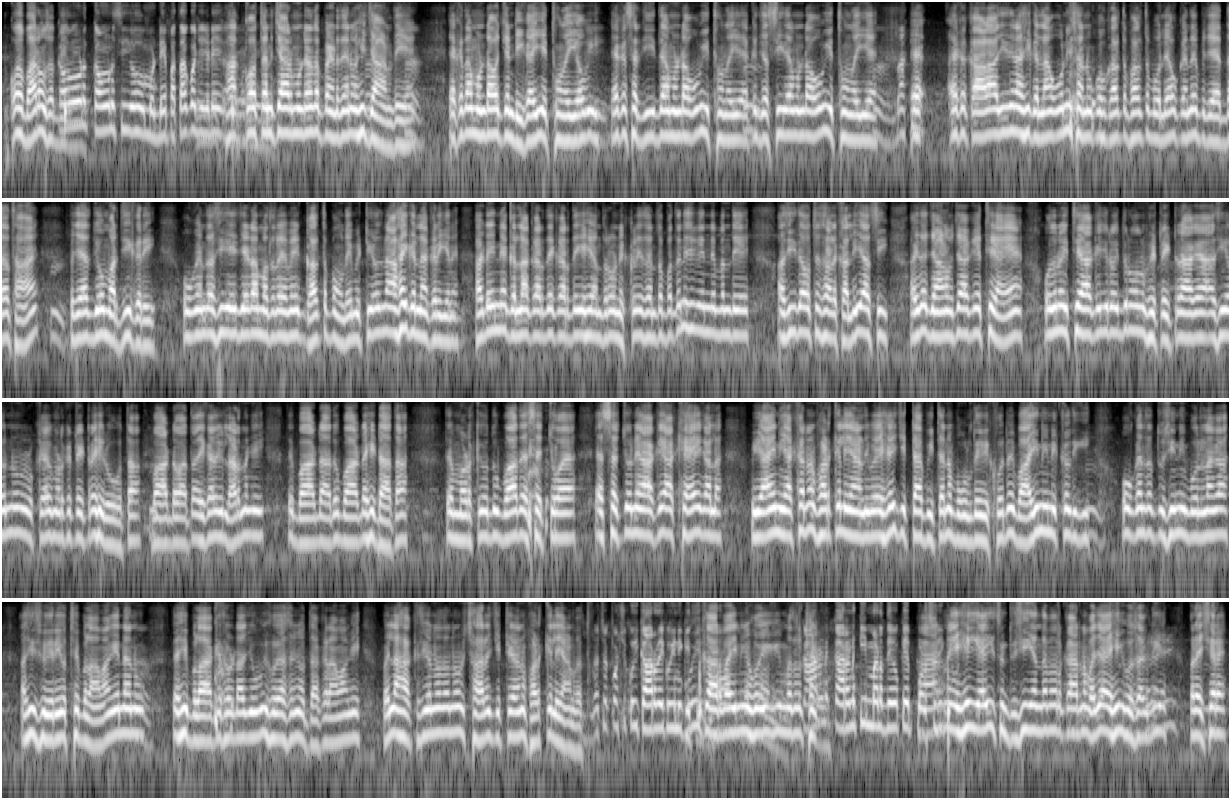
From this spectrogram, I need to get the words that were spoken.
ਕੋਈ ਬਾਹਰੋਂ ਸੱਦੇ ਕੌਣ ਕੌਣ ਸੀ ਉਹ ਮੁੰਡੇ ਪਤਾ ਕੁਝ ਜਿਹੜੇ ਹਾਂ ਕੋ ਤਿੰਨ ਚਾਰ ਮੁੰਡਿਆਂ ਦਾ ਪਿੰਡ ਦੇ ਨੂੰ ਅਸੀਂ ਜਾਣਦੇ ਆ। ਇੱਕ ਤਾਂ ਮੁੰਡਾ ਉਹ ਚੰਡੀਗੜ੍ਹ ਹੀ ਇੱਥੋਂ ਦਾ ਹੀ ਆ ਉਹ ਵੀ ਇੱਕ ਸਰਜੀਤ ਦਾ ਮੁੰਡਾ ਉਹ ਵੀ ਇੱਥੋਂ ਦਾ ਹੀ ਹੈ ਇੱਕ ਜੱਸੀ ਦਾ ਮੁੰਡਾ ਉਹ ਵੀ ਇੱਥੋਂ ਦਾ ਹੀ ਹੈ ਇਹ- ਇੱਕ ਕਾਲਾ ਜਿਹਦੇ ਨਾਲ ਅਸੀਂ ਗੱਲਾਂ ਉਹ ਨਹੀਂ ਸਾਨੂੰ ਕੁਝ ਗਲਤ ਫਲਤ ਬੋਲਿਆ ਉਹ ਕਹਿੰਦੇ ਪੰਚਾਇਤ ਦਾ ਥਾਂ ਹੈ ਪੰਚਾਇਤ ਜੋ ਮਰਜ਼ੀ ਕਰੇ। ਉਹ ਕਹਿੰਦਾ ਸੀ ਇਹ ਜਿਹੜਾ ਮਤਲਬ ਐਵੇਂ ਗਲਤ ਪਾਉਂਦੇ ਮਿੱਟੀ ਉਹਦੇ ਨਾਲ ਆਹੀ ਗੱਲਾਂ ਕਰੀ ਜਾਂਦੇ। ਸਾਡੇ ਇੰਨੇ ਗੱਲਾਂ ਕਰਦੇ ਕਰਦੇ ਇਹ ਅੰਦਰੋਂ ਨਿਕਲੇ ਸਾਨੂੰ ਤਾਂ ਪਤਾ ਨਹੀਂ ਸੀ ਵੀ ਇੰਨੇ ਬੰਦੇ ਅਸੀਂ ਤਾਂ ਉੱਥੇ ਸਾਡੇ ਖਾਲੀ ਆ ਸੀ। ਅਸੀਂ ਤਾਂ ਜਾਣ ਬਚਾ ਕੇ ਇੱਥੇ ਆਏ ਆ ਉਦੋਂ ਨੂੰ ਇੱਥੇ ਆ ਕੇ ਜਦੋਂ ਇਧਰੋਂ ਉਹਨੂੰ ਫਿਰ ਟਰੈਕਟਰ ਆ ਗਿਆ ਅਸੀਂ ਉਹਨਾਂ ਨੂੰ ਰੁਕਿਆ ਮੁੜ ਕੇ ਟਰੈਕਟਰ ਹੀ ਰੋਕਤਾ। ਬਾੜ ਡਵਾਤਾ ਇਹ ਕਹਿੰਦੇ ਲੜਨਗੇ। ਤੇ ਬਾੜ ਡਾ ਦੋ ਬਾੜ ਹੀ ਡਾਤਾ ਤੇ ਮੁੜ ਕੇ ਉਦੋਂ ਬਾਅਦ ਐਸਐਚਓ ਆਇਆ। ਐਸਐਚਓ ਨੇ ਆ ਕੇ ਆਖਿਆ ਇਹ ਗੱਲ ਵੀ ਆਏ ਨਹੀਂ ਉਹਨਾਂ ਨੂੰ ਫੜ ਕੇ ਲੈ ਜਾਣ ਦੀ ਵੇਖ ਇਹ ਚਿੱਟਾ ਪੀਤਾ ਨਾ ਬੋਲਦੇ ਵੇਖੋ ਤੇ ਆਵਾਜ਼ ਹੀ ਨਹੀਂ ਨਿਕਲਦੀ ਗੀ ਉਹ ਕਹਿੰਦਾ ਤੁਸੀਂ ਨਹੀਂ ਬੋਲਣਾਗਾ ਅਸੀਂ ਸਵੇਰੇ ਉੱਥੇ ਬੁਲਾਵਾਂਗੇ ਇਹਨਾਂ ਨੂੰ ਤੇ ਅਸੀਂ ਬੁਲਾ ਕੇ ਤੁਹਾਡਾ ਜੋ ਵੀ ਹੋਇਆ ਸਮਝੌਤਾ ਕਰਾਵਾਂਗੇ। ਪਹਿਲਾਂ ਹੱਕ ਸੀ ਉਹਨਾਂ ਦਾ ਉਹਨਾਂ ਨੂੰ ਸਾਰੇ ਚਿੱਟਿਆਂ ਨੂੰ ਫੜ ਕੇ ਲੈ ਜਾਣ ਦਾ। ਅੱਛਾ ਕੁਝ ਕੋਈ ਕਾਰਵਾਈ ਕੋਈ ਨਹੀਂ ਕੋਈ ਕੀਤੀ ਕਾਰਵਾਈ ਨਹੀਂ ਹੋਏਗੀ ਮਤਲਬ ਕਾਰਨ ਕਾਰਨ ਕੀ ਮੰਨਦੇ ਹੋ ਕਿ ਪੁਲਿਸ ਕਾਰਨ ਇਹੀ ਆਈ ਦਿਸੀ ਜਾਂਦਾ ਮਤਲਬ ਕਾਰਨ ਵਜ੍ਹਾ ਇਹੀ ਹੋ ਸਕਦੀ ਹੈ ਪ੍ਰੈਸ਼ਰ ਹੈ।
